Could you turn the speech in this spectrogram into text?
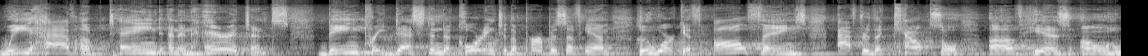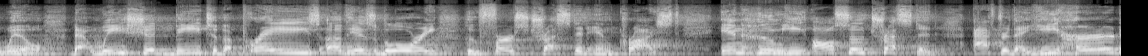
we have obtained an inheritance, being predestined according to the purpose of him who worketh all things after the counsel of his own will, that we should be to the praise of his glory who first trusted in Christ in whom ye also trusted after that ye heard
